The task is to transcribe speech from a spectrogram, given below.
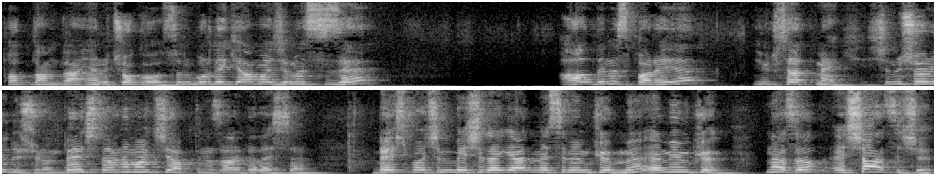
toplam ganyanı çok olsun. Buradaki amacımız size aldığınız parayı yükseltmek. Şimdi şöyle düşünün. 5 tane maç yaptınız arkadaşlar. 5 maçın 5'i de gelmesi mümkün mü? E mümkün. Nasıl? E şans işi.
